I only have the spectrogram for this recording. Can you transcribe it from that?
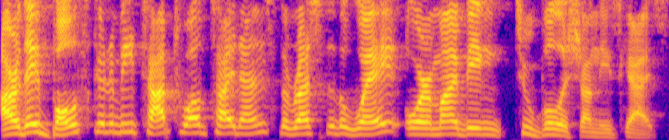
Are they both going to be top 12 tight ends the rest of the way, or am I being too bullish on these guys?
